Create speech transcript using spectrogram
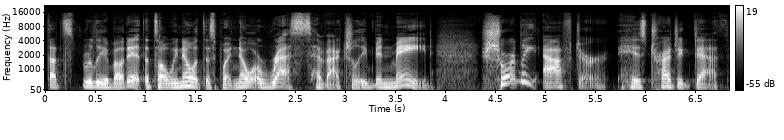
that's really about it. That's all we know at this point. No arrests have actually been made. Shortly after his tragic death,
